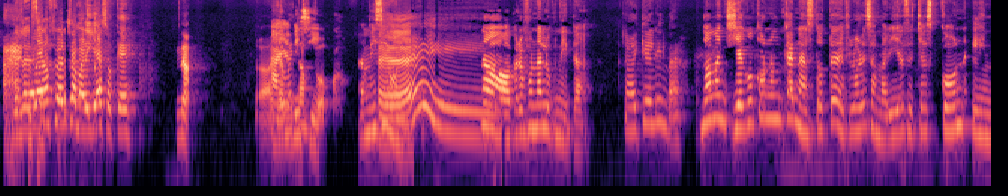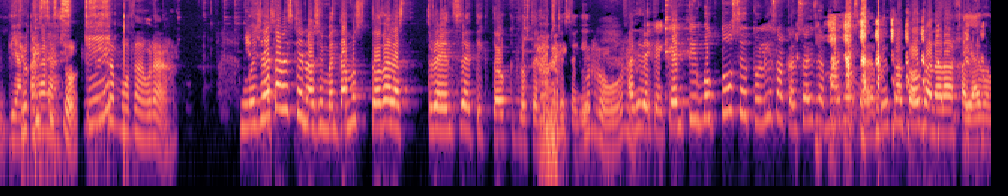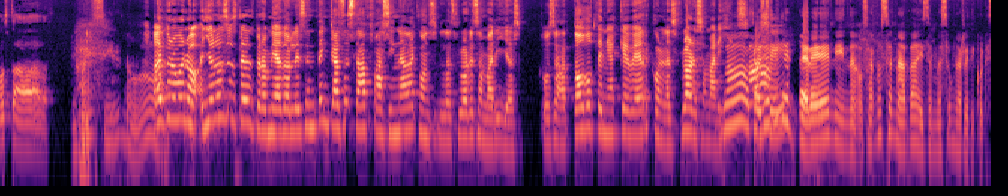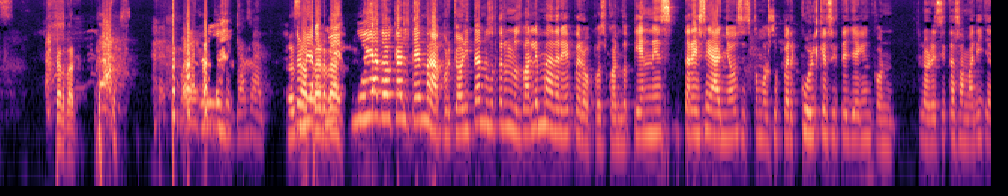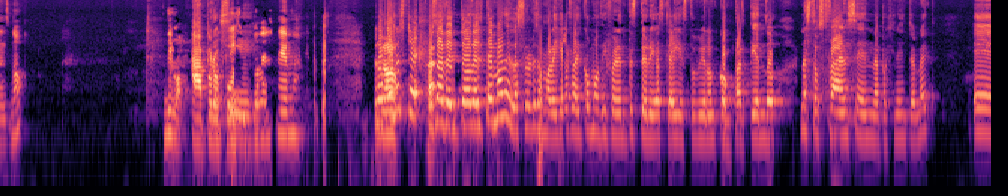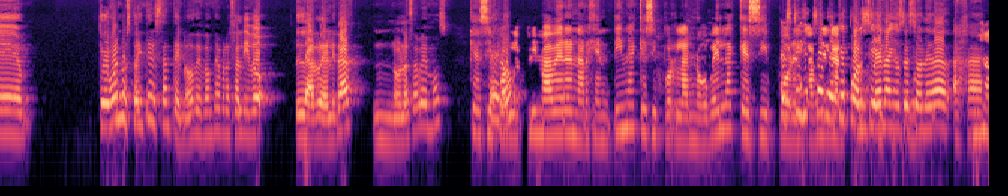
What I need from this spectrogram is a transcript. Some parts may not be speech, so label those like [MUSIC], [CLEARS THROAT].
Ay, ¿Les pues, regalaron flores amarillas o qué? No. Ay, Ay, a a mí mí sí. tampoco. A mí sí. Ay. No, pero fue una alumnita. Ay, qué linda. No manches, llegó con un canastote de flores amarillas hechas con ¿Yo qué es eso? ¿Qué, es ¿Qué? esa moda ahora? Pues ya sabes que nos inventamos todas las trends de TikTok, los tenemos que seguir. horror. Así de que, que en Timbuktu se utiliza que el 6 de mayo se empiezan todos a naranja y ahí vamos todos. Ay, sí, no. Ay, pero bueno, yo no sé ustedes, pero mi adolescente en casa estaba fascinada con las flores amarillas. O sea, todo tenía que ver con las flores amarillas. No, o sea, yo sí. ni me enteré ni nada, o sea, no sé nada y se me hace una ridiculez. Perdón. Mala gente se casan. O sea, mira, muy, muy ad hoc al tema, porque ahorita a nosotros nos vale madre, pero pues cuando tienes 13 años es como súper cool que sí te lleguen con florecitas amarillas, ¿no? Digo, a propósito del tema. Lo No. bueno es que, o sea, dentro del tema de las flores amarillas hay como diferentes teorías que ahí estuvieron compartiendo nuestros fans en la página de internet. Eh, que bueno, está interesante, ¿no? ¿De dónde habrá salido la realidad? No la sabemos. Que si Pero- por la primavera en Argentina, que si por la novela, que si por es que el yo sabía que por García, 100 que años de soledad, ajá.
